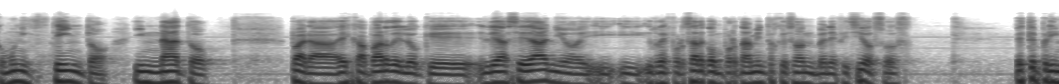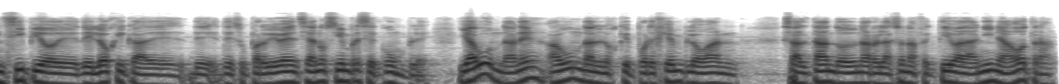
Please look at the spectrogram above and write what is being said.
como un instinto innato para escapar de lo que le hace daño y, reforzar comportamientos que son beneficiosos. Este principio de, lógica de, supervivencia no siempre se cumple. Y abundan, ¿eh? Abundan los que, por ejemplo, van saltando de una relación afectiva dañina a otra,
